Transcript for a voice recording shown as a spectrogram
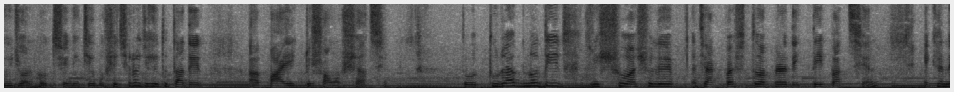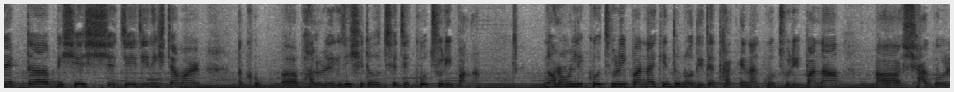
দুইজন হচ্ছে নিচে বসেছিল, যেহেতু তাদের পায়ে একটু সমস্যা আছে। তো তুরাগ নদীর দৃশ্য আসলে চারপাশ তো আপনারা দেখতেই পাচ্ছেন। এখানে একটা বিশেষ যে জিনিসটা আমার খুব ভালো লেগেছে, সেটা হচ্ছে যে কচুরিপানা নর্মালি কচুরিপানা কিন্তু নদীতে থাকে না। কচুরিপানা সাগর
